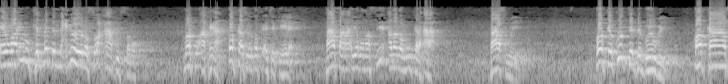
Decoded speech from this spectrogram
ee waa inuu kelmadda macnahooda soo xaadirsado markuu akrina qofkaas way qofka ajarka hela. Taasaana iyaduna si adagoo lagu kala hara taas weeye. Qofka ku tadabburo wey qofkaas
